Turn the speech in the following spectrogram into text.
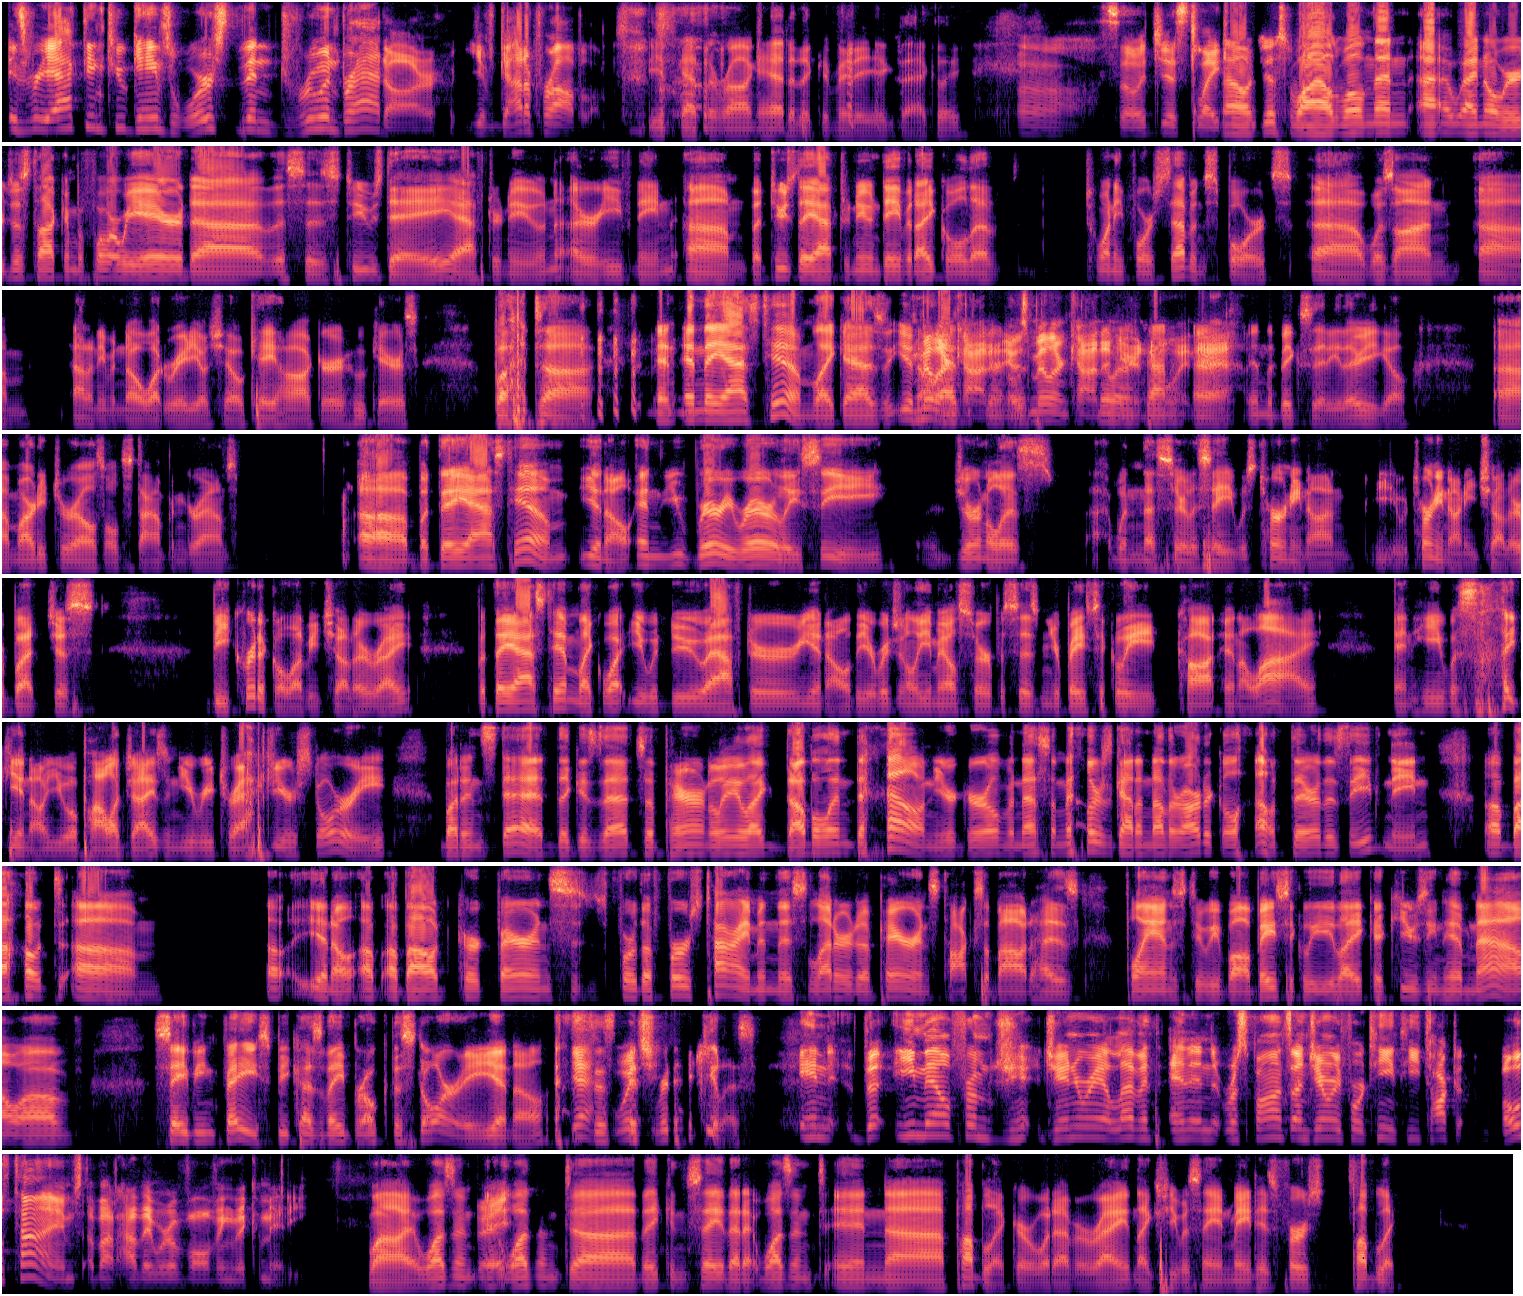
is reacting to games worse than Drew and Brad are, you've got a problem. You've got the wrong head of the committee, exactly. Oh, so it just like No, just wild. Well, and then I, I know we were just talking before we aired. Uh, this is Tuesday afternoon or evening, um, but Tuesday afternoon, David Eichel of 24/7 Sports uh, was on. Um, I don't even know what radio show, K Hawk or who cares, but uh, and and they asked him like as you know, Miller and Condon. It was Miller and Condon Miller here and in Condon, Moines. Yeah. in the big city. There you go. Uh, Marty Tirrell's old stomping grounds. Uh, but they asked him, you know, and you very rarely see journalists. I wouldn't necessarily say he was turning on you were turning on each other, but just be critical of each other, right? But they asked him like what you would do after you know the original email surfaces, and you're basically caught in a lie. And he was like, you know, you apologize and you retract your story, but instead the Gazette's apparently like doubling down. Your girl Vanessa Miller's got another article out there this evening about um uh, you know ab- about Kirk Ferentz for the first time in this letter to parents talks about his plans to evolve basically like accusing him now of saving face because they broke the story you know It's Yeah, just- which- it's ridiculous in the email from J- January 11th and in response on January 14th, he talked both times about how they were evolving the committee. Well, it wasn't. Right? It wasn't. Uh, they can say that it wasn't in uh, public or whatever, right? Like she was saying, made his first public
